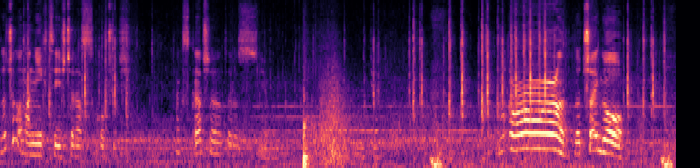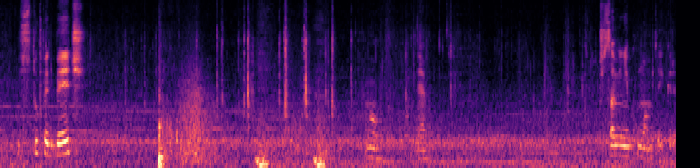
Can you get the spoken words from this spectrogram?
Dlaczego ona nie chce jeszcze raz skoczyć? Tak skacze, a teraz nie wiem. No! Dlaczego? Stupid bitch. No, nie. Czasami nie kumam tej gry.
